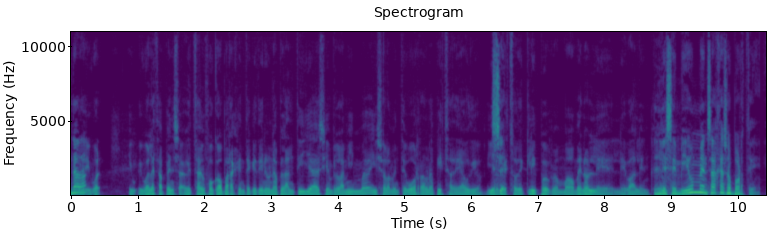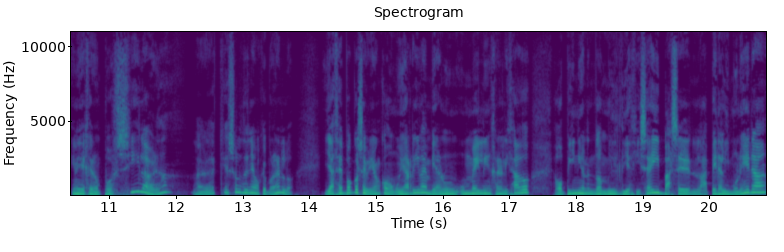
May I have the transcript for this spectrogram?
Nada. Igual, igual está, pensado, está enfocado para gente que tiene una plantilla siempre la misma y solamente borra una pista de audio. Y el resto de clips pues, más o menos le, valen. Les envié un mensaje a soporte y me dijeron, pues sí, la verdad. La verdad es que eso lo teníamos que ponerlo. Y hace poco se vinieron como muy arriba, enviaron un, mailing generalizado, Opinion en 2016 va a ser la pera limonera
